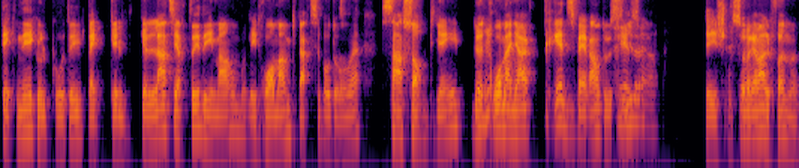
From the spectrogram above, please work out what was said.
technique ou le côté. Fait que, que l'entièreté des membres, les trois membres qui participent au tournoi, s'en sortent bien de Mhm. trois manières très différentes aussi. Très là. différent. Et je trouve ça vraiment le fun. moi.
